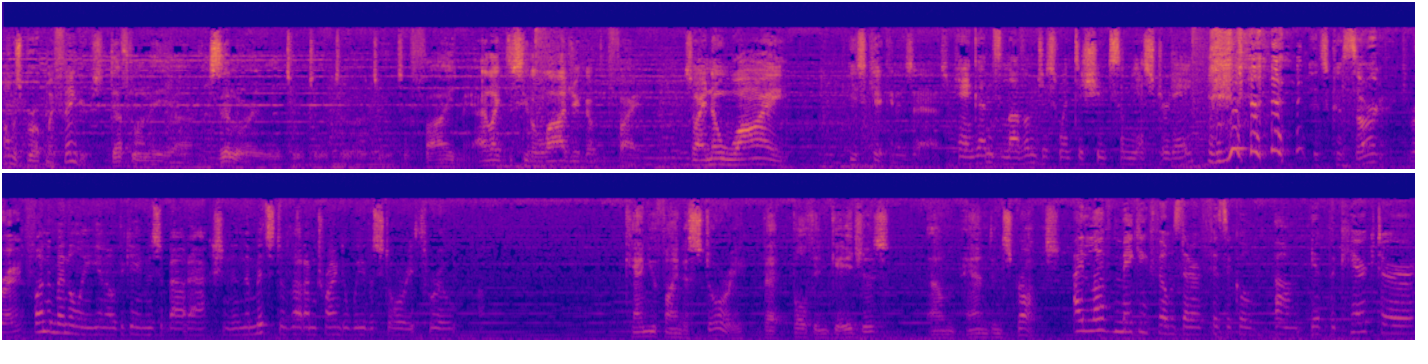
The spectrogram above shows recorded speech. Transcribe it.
Almost broke my fingers. Definitely uh, exhilarating to, to, to, to, to fight. Me I like to see the logic of the fight. So I know why he's kicking his ass. Handguns, love them. Just went to shoot some yesterday. It's cathartic, right? Fundamentally, you know, the game is about action. In the midst of that, I'm trying to weave a story through. Can you find a story that both engages um, and instructs? I love making films that are physical. Um, if the character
